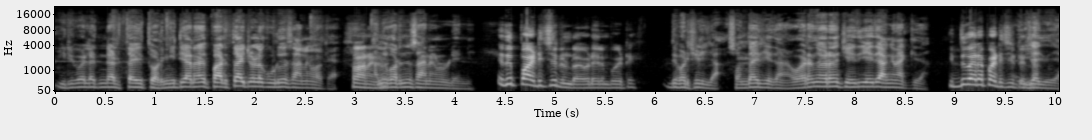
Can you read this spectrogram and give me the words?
ഇരുപത് കൊല്ലത്തിന്റെ അടുത്തായി തുടങ്ങിയിട്ട് പറഞ്ഞാൽ ഇപ്പോൾ അടുത്തായിട്ടുള്ള കൂടുതൽ സാധനങ്ങളൊക്കെ. അത് കുറഞ്ഞ സാധനങ്ങളുണ്ട് തന്നെ ഇത് പഠിച്ചിട്ടുണ്ടോ എവിടെയെങ്കിലും പോയിട്ട്? ഇത് പഠിച്ചിട്ടില്ല. സ്വന്തമായി ചെയ്താണ് ഓരോന്നോരോന്ന് ചെയ്ത് ചെയ്ത് അങ്ങനെ ആക്കിയതാണ് ഇതുവരെ പഠിച്ചിട്ടില്ല? ഇല്ല.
